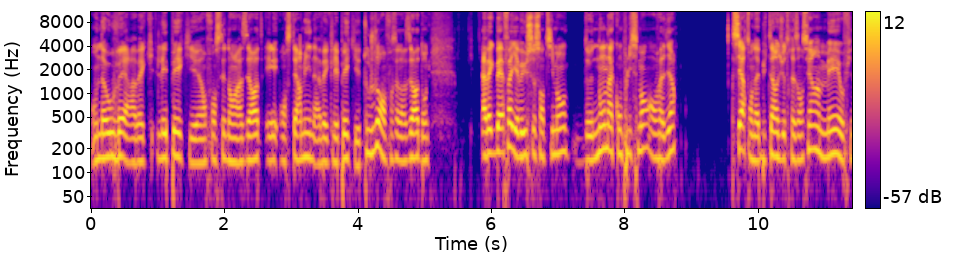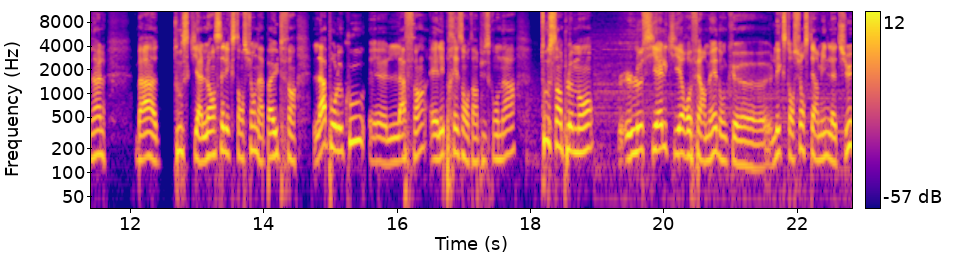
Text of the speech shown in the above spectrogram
On a ouvert avec l'épée qui est enfoncée dans Azeroth, et on se termine avec l'épée qui est toujours enfoncée dans Azeroth. Donc avec BFA, il y avait eu ce sentiment de non-accomplissement, on va dire. Certes, on a buté un dieu très ancien, mais au final, bah tout ce qui a lancé l'extension n'a pas eu de fin. Là, pour le coup, euh, la fin, elle est présente, hein, puisqu'on a tout simplement le ciel qui est refermé. Donc euh, l'extension se termine là-dessus.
